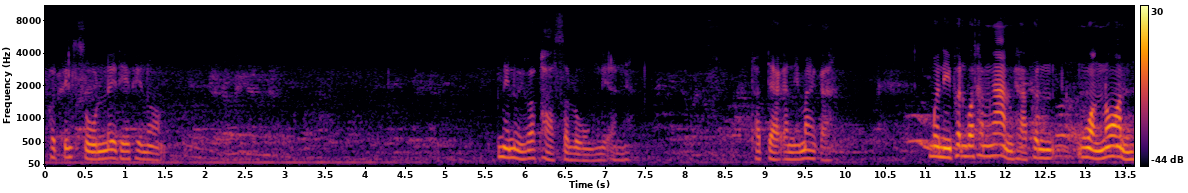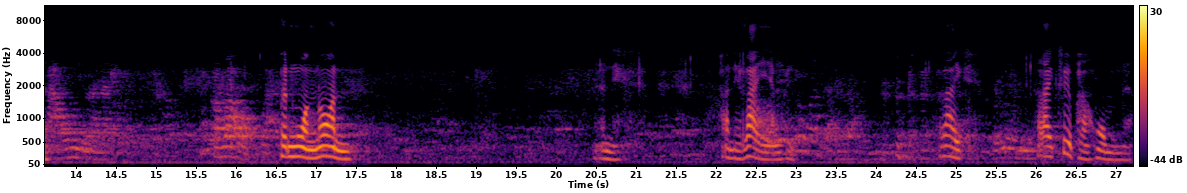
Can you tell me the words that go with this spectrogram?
เพิ่นเป็นศูนย์เลยเด้พี่น้องแม่หน่วยว่าผาสลงเนี่ยอันนี้ ถัดจากอันนี้มากอะเมื่อนี้เพิ่นบ่ทำงานค่ะ เพิ่นง่วงนอน เพิ่นง่วงนอน อันนี้ อันนี้ไล่ยังเพิ่นไล่ไล่คือผ้าห่มนะ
